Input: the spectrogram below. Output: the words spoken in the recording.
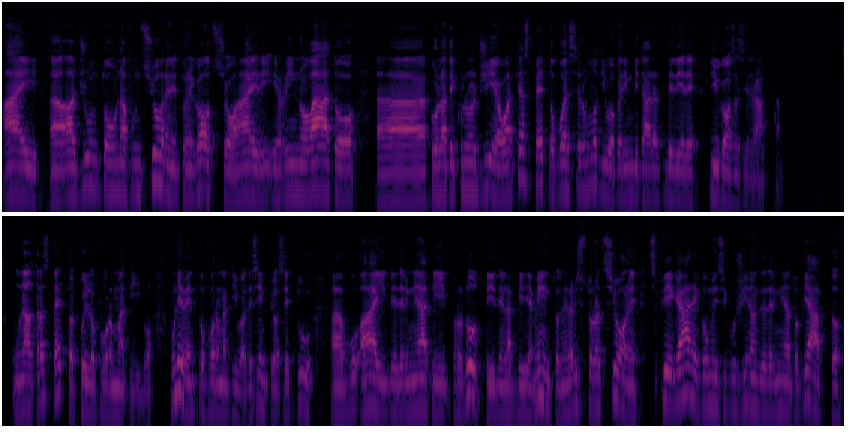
hai uh, aggiunto una funzione nel tuo negozio, hai rinnovato uh, con la tecnologia qualche aspetto, può essere un motivo per invitare a vedere di cosa si tratta. Un altro aspetto è quello formativo, un evento formativo, ad esempio se tu uh, hai determinati prodotti nell'abbigliamento, nella ristorazione, spiegare come si cucina un determinato piatto,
